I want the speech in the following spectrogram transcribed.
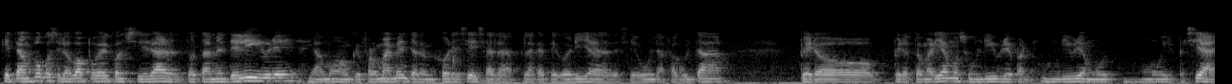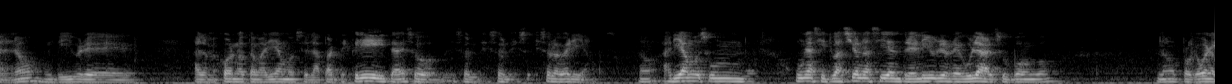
que tampoco se los va a poder considerar totalmente libre, digamos, aunque formalmente a lo mejor es esa la, la categoría de, según la facultad, pero, pero tomaríamos un libre, un libre muy, muy especial, ¿no? Un libre, a lo mejor no tomaríamos la parte escrita, eso, eso, eso, eso, lo veríamos, ¿no? Haríamos un, una situación así entre libre y regular, supongo, ¿no? Porque bueno,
